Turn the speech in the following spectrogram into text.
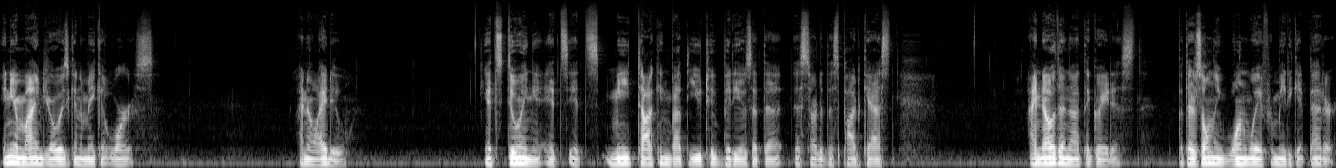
In your mind, you're always going to make it worse. I know I do. It's doing it. It's it's me talking about the YouTube videos at the, the start of this podcast. I know they're not the greatest, but there's only one way for me to get better.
